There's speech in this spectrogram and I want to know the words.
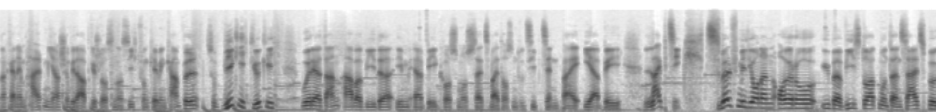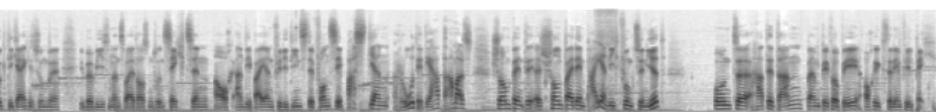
nach einem halben Jahr schon wieder abgeschlossen aus Sicht von Kevin Campbell. So wirklich glücklich wurde er dann aber wieder im RB-Kosmos seit 2017 bei RB Leipzig. 12 Millionen Euro überwies Dortmund an Salzburg. Die gleiche Summe überwies man 2017 2016 auch an die Bayern für die Dienste von Sebastian Rode. Der hat damals schon bei, äh, schon bei den Bayern nicht funktioniert und äh, hatte dann beim BVB auch extrem viel Pech.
